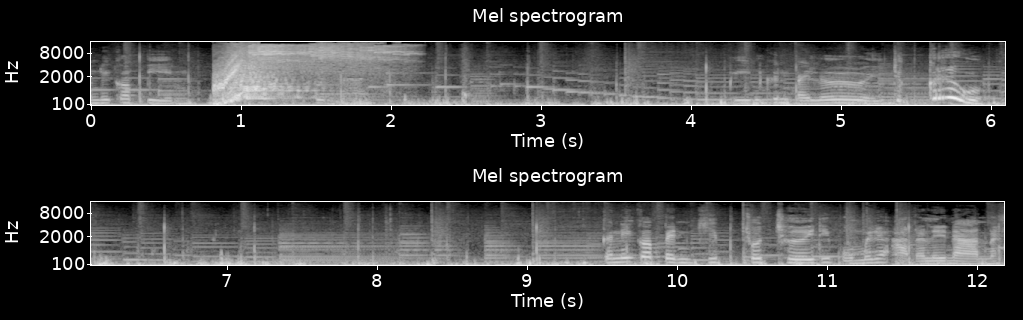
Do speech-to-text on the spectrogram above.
รงนี้ก็ปีนขึ้นไปปีนขึ้นไปเลยจุกรูก็นี่ก็เป็นคลิปชดเชยที่ผมไม่ได้อัดอะไรนานนะ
